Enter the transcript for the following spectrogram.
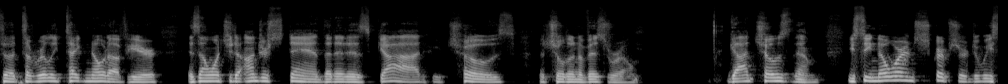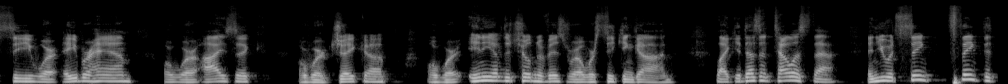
to, to really take note of here is I want you to understand that it is God who chose the children of Israel. God chose them. You see, nowhere in scripture do we see where Abraham or where Isaac or where Jacob or where any of the children of Israel were seeking God. Like it doesn't tell us that. And you would think think that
